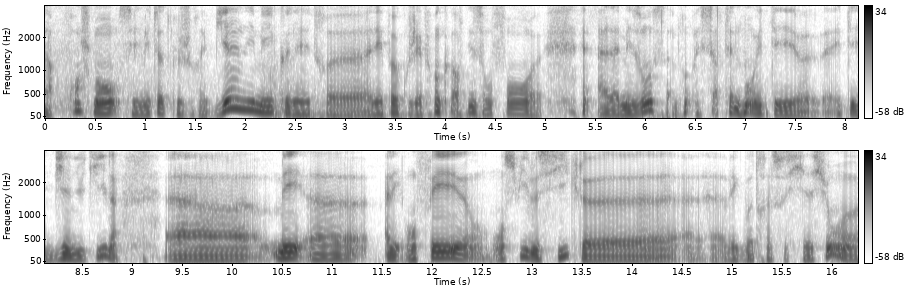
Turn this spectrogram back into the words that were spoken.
Alors franchement, c'est une méthode que j'aurais bien aimé connaître euh, à l'époque où j'avais encore les enfants euh, à la maison. Ça aurait certainement été, euh, été bien utile. mais allez, on fait, on suit le cycle avec votre association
